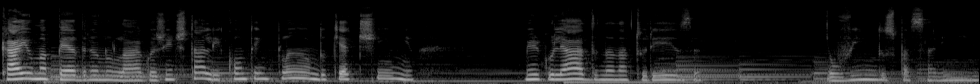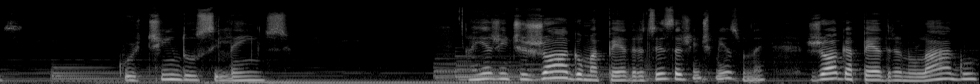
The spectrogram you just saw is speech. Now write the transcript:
Cai uma pedra no lago, a gente está ali contemplando, quietinho, mergulhado na natureza, ouvindo os passarinhos, curtindo o silêncio. Aí a gente joga uma pedra, às vezes a gente mesmo, né? Joga a pedra no lago,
